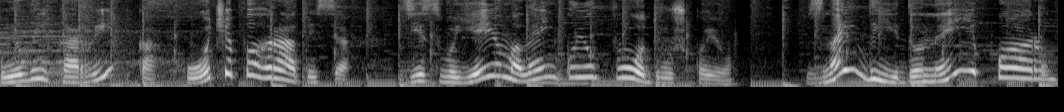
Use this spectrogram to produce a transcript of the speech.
Велика рибка хоче погратися зі своєю маленькою подружкою. Знайди до неї пару.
